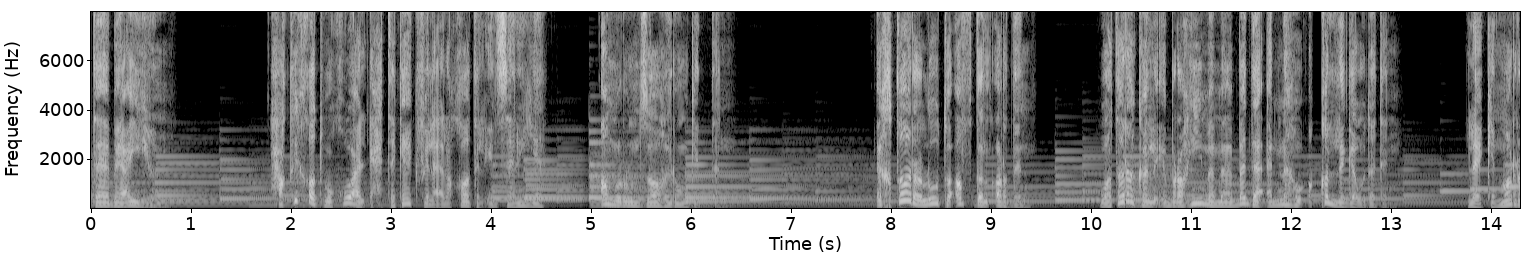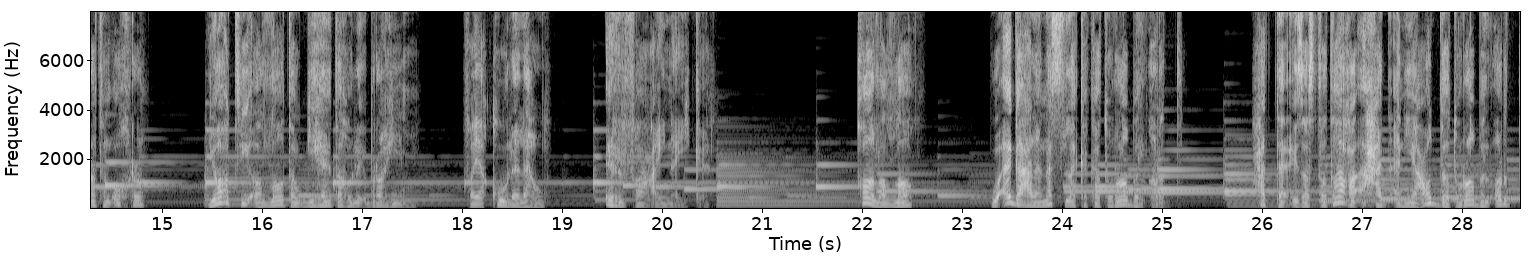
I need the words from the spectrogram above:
تابعيهم حقيقة وقوع الاحتكاك في العلاقات الإنسانية أمر ظاهر جدا. اختار لوط أفضل أرض وترك لإبراهيم ما بدأ أنه أقل جودة. لكن مرة أخرى يعطي الله توجيهاته لإبراهيم فيقول له ارفع عينيك. قال الله وأجعل نسلك كتراب الأرض. حتى إذا استطاع أحد أن يعد تراب الأرض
